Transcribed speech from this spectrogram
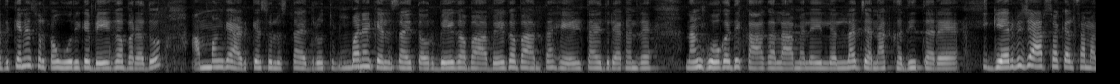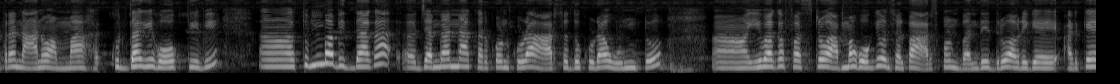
ಅದಕ್ಕೇ ಸ್ವಲ್ಪ ಊರಿಗೆ ಬೇಗ ಬರೋದು. ಅಮ್ಮಂಗೆ ಅಡಿಕೆ ಸುಲಿಸ್ತಾ ಇದ್ರು ತುಂಬಾ ಕೆಲಸ ಆಯಿತು. ಅವ್ರು ಬೇಗ ಬಾ ಬೇಗ ಬಾ ಅಂತ ಹೇಳ್ತಾ ಇದ್ರು. ಯಾಕಂದರೆ ನಂಗೆ ಹೋಗೋದಕ್ಕಾಗಲ್ಲ ಆಮೇಲೆ ಇಲ್ಲೆಲ್ಲ ಜನ ಕದೀತಾರೆ. ಈ ಗೇರ್ಬೀಜ ಆರಿಸೋ ಕೆಲಸ ಮಾತ್ರ ನಾನು, ಅಮ್ಮ, ಖುದ್ದಾಗಿ ಹೋಗ್ತೀವಿ. ತುಂಬ ಬಿದ್ದಾಗ ಜನರನ್ನ ಕರ್ಕೊಂಡು ಕೂಡ ಆರಿಸೋದು ಕೂಡ ಉಂಟು. ಇವಾಗ ಫಸ್ಟು ಅಮ್ಮ ಹೋಗಿ ಒಂದು ಸ್ವಲ್ಪ ಆರಿಸ್ಕೊಂಡು ಬಂದಿದ್ದರು ಅವರಿಗೆ ಅಡಿಕೆ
